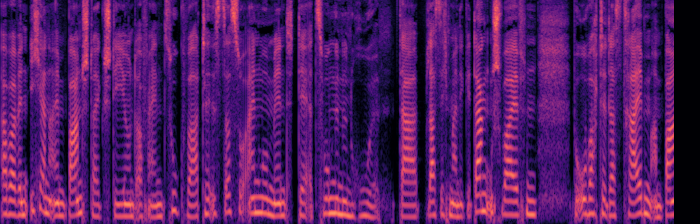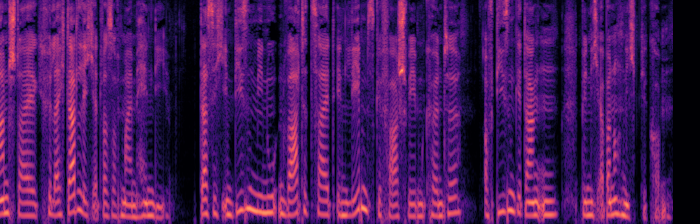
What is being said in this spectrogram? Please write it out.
aber wenn ich an einem Bahnsteig stehe und auf einen Zug warte, ist das so ein Moment der erzwungenen Ruhe. Da lasse ich meine Gedanken schweifen, beobachte das Treiben am Bahnsteig, vielleicht daddel ich etwas auf meinem Handy. Dass ich in diesen Minuten Wartezeit in Lebensgefahr schweben könnte, auf diesen Gedanken bin ich aber noch nicht gekommen.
